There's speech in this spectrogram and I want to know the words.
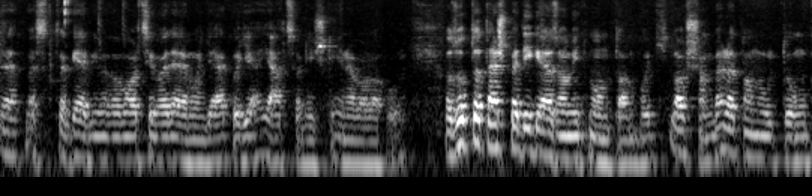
de ezt a Gergi meg a Marci majd elmondják, hogy játszani is kéne valahol. Az oktatás pedig ez, amit mondtam, hogy lassan beletanultunk,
